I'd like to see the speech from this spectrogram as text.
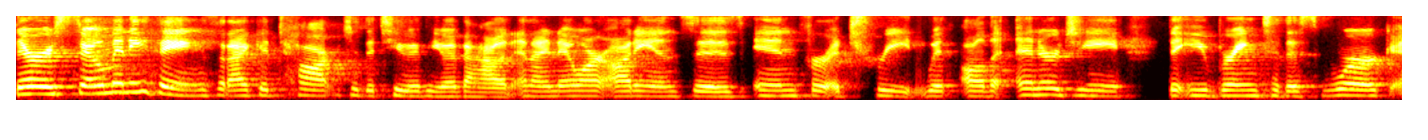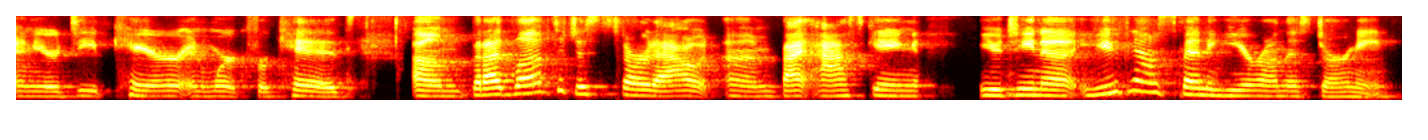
There are so many things that I could talk to the two of you about. And I know our audience is in for a treat with all the energy that you bring to this work and your deep care and work for kids. Um, but I'd love to just start out um, by asking Eugenia, you've now spent a year on this journey.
